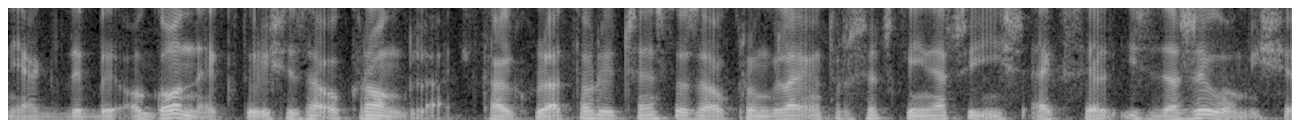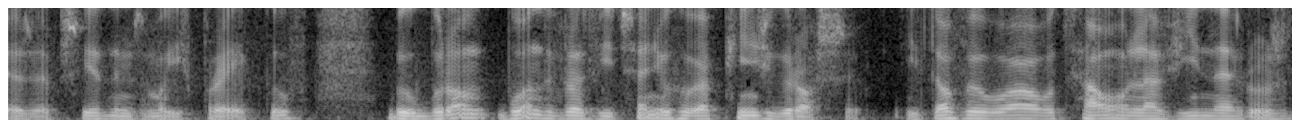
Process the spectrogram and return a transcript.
jak gdyby ogonek, który się zaokrągla. I kalkulatory często zaokrąglają troszeczkę inaczej niż Excel i zdarzyło mi się, że przy jednym z moich projektów był błąd w rozliczeniu chyba 5 groszy. I to wywołało całą lawinę róż-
